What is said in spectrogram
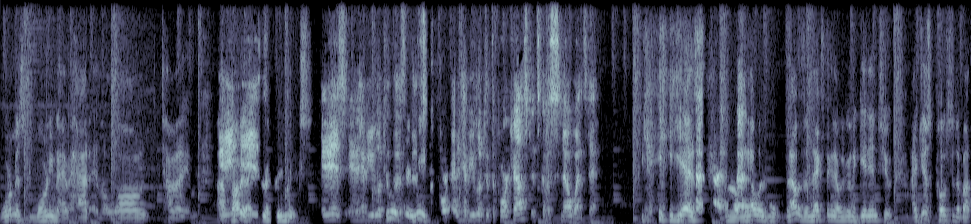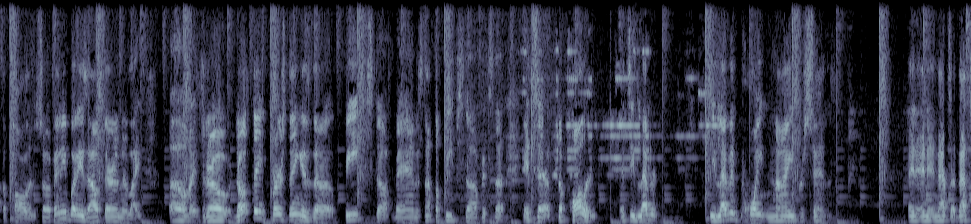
warmest morning I've had in a long time. Uh, probably like two or three weeks. It is. And have you looked two at this? this and have you looked at the forecast? It's going to snow Wednesday. yes, um, that was that was the next thing that we're going to get into. I just posted about the pollen. So if anybody's out there and they're like, oh my throat. Don't think first thing is the beep stuff man. It's not the beep stuff. It's the it's uh, the pollen. It's 11 11.9 percent. And, and and that's a, that's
